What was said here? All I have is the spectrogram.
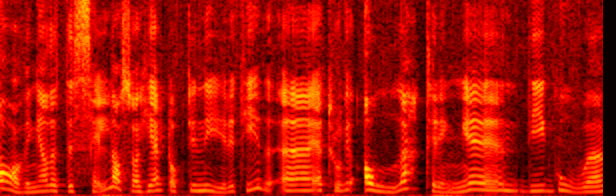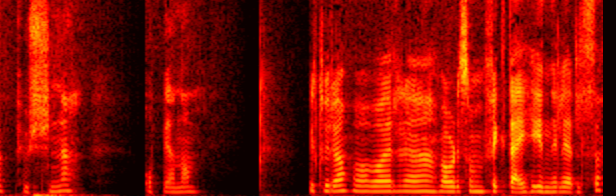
avhengig av dette selv, altså helt opp til nyere tid. Eh, jeg tror vi alle trenger de gode pushene opp igjennom. Victoria, hva var, eh, hva var, det som fikk deg inn i ledelse?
